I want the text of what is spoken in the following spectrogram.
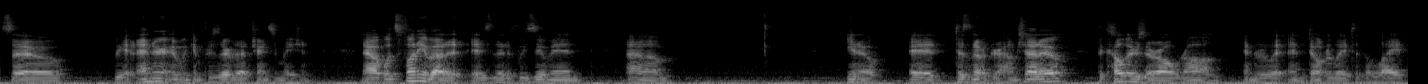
So we hit enter and we can preserve that transformation. Now, what's funny about it is that if we zoom in, um, you know, it doesn't have a ground shadow. The colors are all wrong and relate and don't relate to the light.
